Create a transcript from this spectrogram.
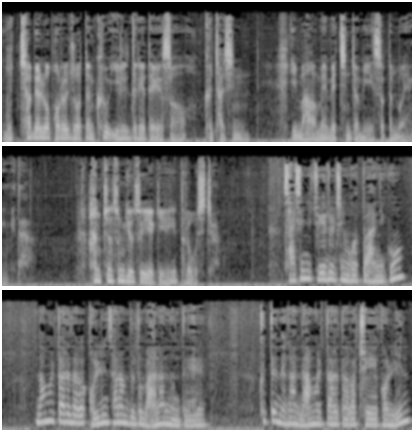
무차별로 벌을 주었던 그 일들에 대해서 그 자신 이 마음에 맺힌 점이 있었던 모양입니다. 한춘순 교수의 얘기 들어보시죠. 자신이 죄를 지은 것도 아니고 남을 따르다가 걸린 사람들도 많았는데 그때 내가 남을 따르다가 죄에 걸린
